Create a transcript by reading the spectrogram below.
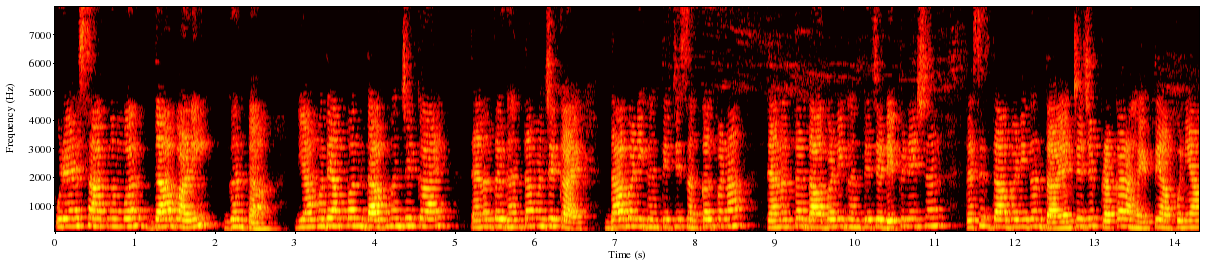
पुढे आहे सात नंबर दाब आणि घनता. यामध्ये आपण दाब म्हणजे काय? त्यानंतर घनता म्हणजे काय? दाब आणि घनतेची संकल्पना त्यानंतर दाब आणि घनतेचे डेफिनेशन तसेच दाब आणि घनता यांचे जे प्रकार आहेत ते आपण या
